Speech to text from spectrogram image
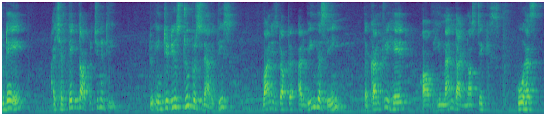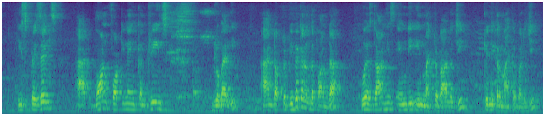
Today, I shall take the opportunity to introduce two personalities. One is Dr. Arvind Singh, the country head of Human Diagnostics, who has his presence at 149 countries uh, globally, and Dr. Vivekananda Panda, who has done his MD in microbiology, clinical microbiology.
